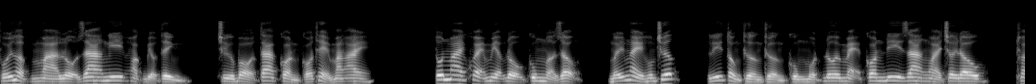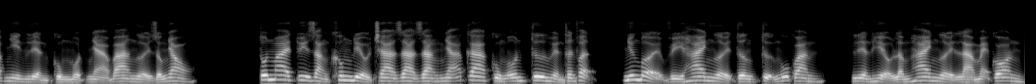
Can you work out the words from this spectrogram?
phối hợp mà lộ ra nghi hoặc biểu tình, trừ bỏ ta còn có thể mang ai. Tôn Mai khỏe miệng độ cung mở rộng, mấy ngày hôm trước, Lý Tổng thường thường cùng một đôi mẹ con đi ra ngoài chơi đâu, thoạt nhìn liền cùng một nhà ba người giống nhau. Tôn Mai tuy rằng không điều tra ra Giang Nhã ca cùng ôn tư huyền thân phận, nhưng bởi vì hai người tương tự ngũ quan, liền hiểu lầm hai người là mẹ con,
